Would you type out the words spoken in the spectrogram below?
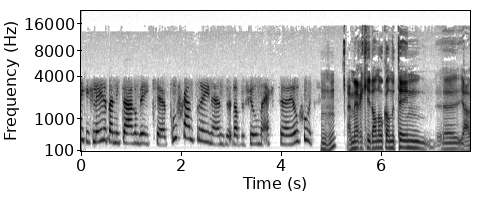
Weken geleden ben ik daar een week proef gaan trainen en dat beviel me echt heel goed. Mm -hmm. En merk je dan ook al meteen, ja,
